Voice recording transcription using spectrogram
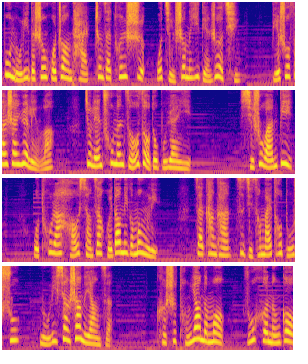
不努力的生活状态正在吞噬我仅剩的一点热情，别说翻山越岭了，就连出门走走都不愿意。洗漱完毕，我突然好想再回到那个梦里，再看看自己曾埋头读书、努力向上的样子。可是同样的梦，如何能够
